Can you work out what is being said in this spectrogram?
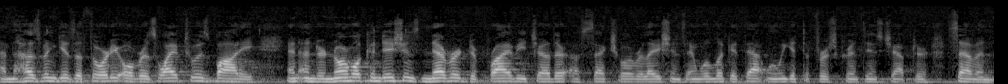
and the husband gives authority over his wife to his body, and under normal conditions, never deprive each other of sexual relations. And we'll look at that when we get to 1 Corinthians chapter 7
